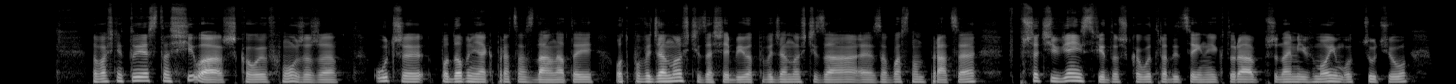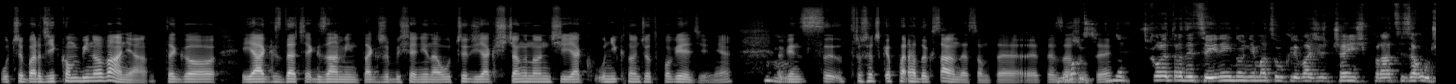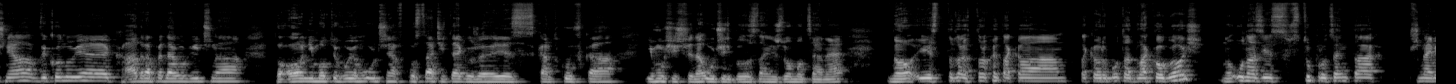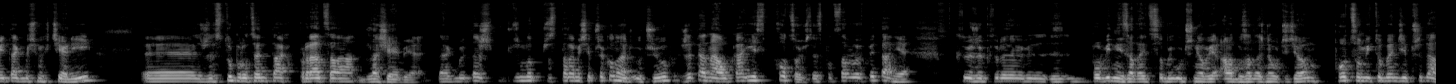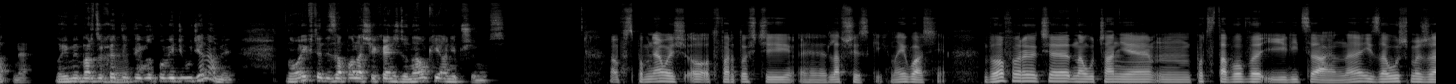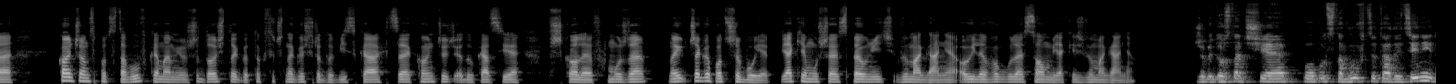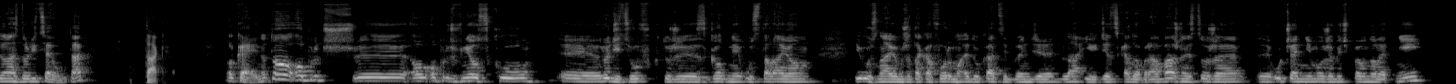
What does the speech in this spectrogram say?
No właśnie tu jest ta siła szkoły w chmurze, że uczy, podobnie jak praca zdalna, tej odpowiedzialności za siebie i odpowiedzialności za, e, za własną pracę, w przeciwieństwie do szkoły tradycyjnej, która przynajmniej w moim odczuciu uczy bardziej kombinowania tego, jak zdać egzamin tak, żeby się nie nauczyć, jak ściągnąć i jak uniknąć odpowiedzi, nie? Mhm. Więc e, troszeczkę paradoksalne są te, te no, zarzuty. No, w szkole tradycyjnej no nie ma co ukrywać, że część pracy za ucznia wykonuje kadra pedagogiczna, to oni motywują ucznia w postaci tego, że jest kartkówka i musisz się nauczyć, bo dostaniesz złą ocenę. No jest to trochę taka, taka robota dla kogoś. No u nas jest w 100%, przynajmniej tak byśmy chcieli, e, że w 100% praca dla siebie. Tak jakby też no, staramy się przekonać uczniów, że ta nauka jest po coś. To jest podstawowe pytanie, które, które powinni zadać sobie uczniowie albo zadać nauczycielom, po co mi to będzie przydatne. No i my bardzo chętnie mhm. tej odpowiedzi udzielamy. No i wtedy zapala się chęć do nauki, a nie przymus. Wspomniałeś o otwartości e, dla wszystkich. No i właśnie, wy oferujecie nauczanie mm, podstawowe i licealne i załóżmy, że kończąc podstawówkę mam już dość tego toksycznego środowiska, chcę kończyć edukację w szkole w chmurze. No i czego potrzebuję? Jakie muszę spełnić wymagania, o ile w ogóle są jakieś wymagania? Żeby dostać się po podstawówce tradycyjnej do nas do liceum, tak? Tak. Okej, okay, no to oprócz, y, oprócz wniosku y, rodziców, którzy zgodnie ustalają i uznają, że taka forma edukacji będzie dla ich dziecka dobra, ważne jest to, że y, uczeń nie może być pełnoletni,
